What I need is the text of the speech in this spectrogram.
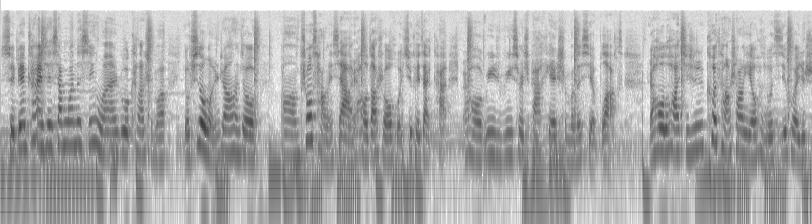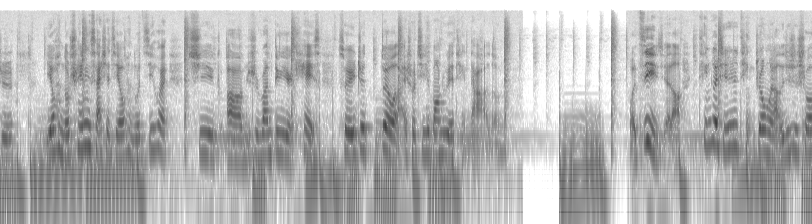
随便看一些相关的新闻，如果看到什么有趣的文章，就嗯收藏一下，然后到时候回去可以再看，然后 read research packet 什么的，写 blogs。然后的话，其实课堂上也有很多机会，就是也有很多 training sessions，也有很多机会去嗯就是 run through your case，所以这对我来说其实帮助也挺大的。我自己觉得听课其实是挺重要的，就是说，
